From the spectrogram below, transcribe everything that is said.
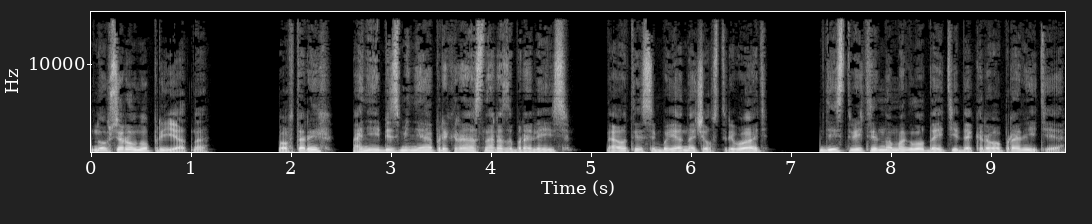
но все равно приятно. Во-вторых, они и без меня прекрасно разобрались. А вот если бы я начал встревать, действительно могло дойти до кровопролития.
